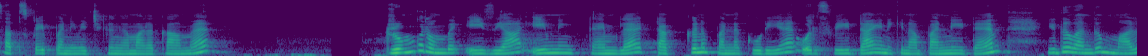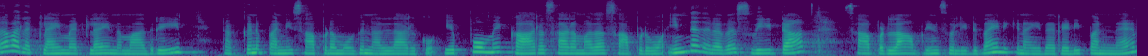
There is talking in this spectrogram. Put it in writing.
சப்ஸ்கிரைப் பண்ணி வச்சுக்கோங்க மறக்காமல் ரொம்ப ரொம்ப ஈஸியாக ஈவினிங் டைமில் டக்குன்னு பண்ணக்கூடிய ஒரு ஸ்வீட்டாக இன்றைக்கி நான் பண்ணிட்டேன். இது வந்து மழை வர கிளைமேட்டில் இந்த மாதிரி டக்குன்னு பண்ணி சாப்பிடும் போது நல்லாயிருக்கும் எப்போவுமே காரசாரமாக தான் சாப்பிடுவோம். இந்த தடவை ஸ்வீட்டாக சாப்பிடலாம் அப்படின்னு சொல்லிட்டு தான் இன்றைக்கி நான் இதை ரெடி பண்ணேன்.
